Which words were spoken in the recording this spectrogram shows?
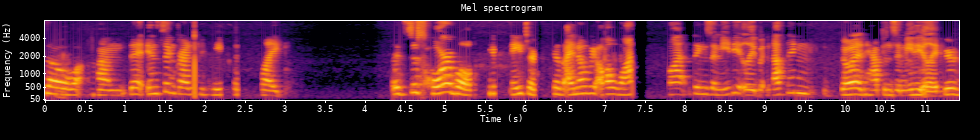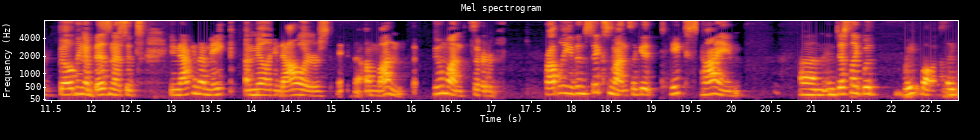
So um, the instant gratification like it's just horrible nature because i know we all want want things immediately but nothing good happens immediately. If you're building a business it's you're not going to make a million dollars in a month two months or probably even six months. Like it takes time. Um, and just like with weight loss like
